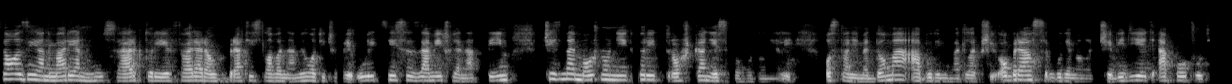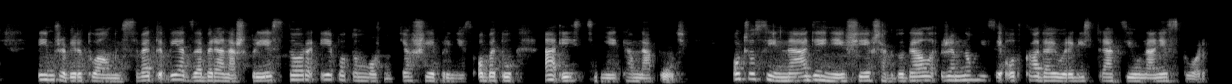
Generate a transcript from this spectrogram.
Salesian Marian Husár, ktorý je farárom v Bratislave na Milotičovej ulici, sa zamýšľa nad tým, či sme možno niektorí troška nespohodlnili. Ostaneme doma a budeme mať lepší obraz, budeme lepšie vidieť a počuť. Tým, že virtuálny svet viac zaberá náš priestor, je potom možno ťažšie priniesť obetu a ísť niekam na púť. O čo si nádejnejšie však dodal, že mnohí si odkladajú registráciu na neskôr.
